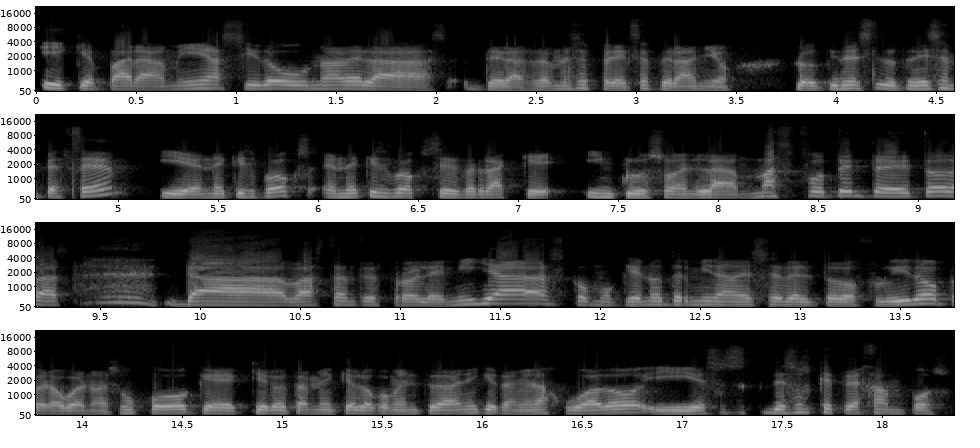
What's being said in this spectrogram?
y que para mí ha sido una de las, de las grandes experiencias del año. Lo, tienes, lo tenéis en PC y en Xbox. En Xbox es verdad que incluso en la más potente de todas da bastantes problemillas, como que no termina de ser del todo fluido, pero bueno, es un juego que quiero también que lo comente Dani, que también ha jugado, y esos, de esos que te dejan post.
